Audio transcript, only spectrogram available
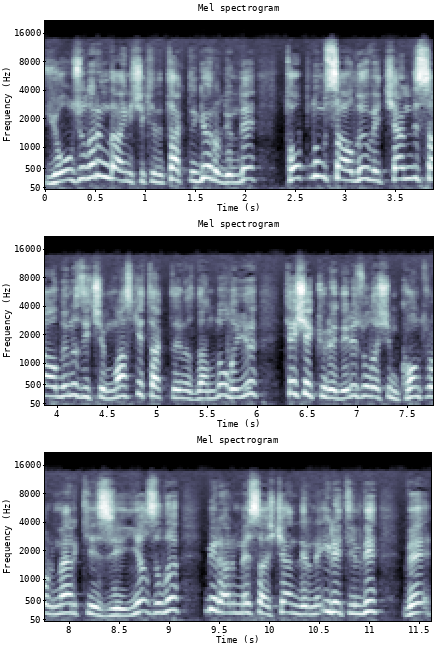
yolcuların da aynı şekilde taktığı görüldüğünde toplum sağlığı ve kendi sağlığınız için maske taktığınızdan dolayı teşekkür ederiz. Ulaşım Kontrol Merkezi yazılı birer mesaj kendilerine iletildi ve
